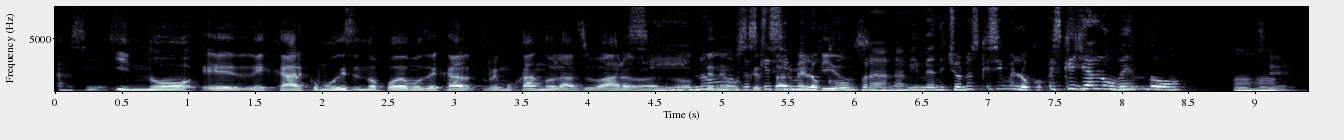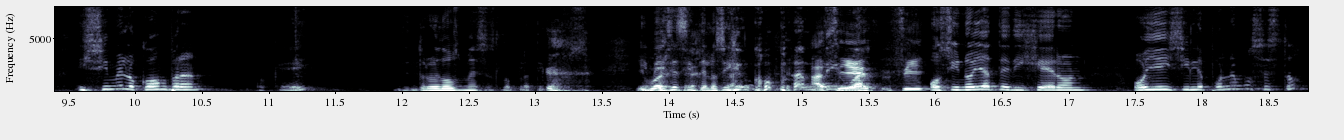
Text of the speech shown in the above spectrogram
Así es. y no eh, dejar, como dices, no podemos dejar remojando las barbas, sí, ¿no? no, Tenemos pues que es que estar sí me lo compran. A mí me han dicho, no es que sí me lo compran, es que ya lo vendo. Ajá. Sí. Y sí me lo compran. Ok. Dentro de dos meses lo platicamos. Y y bueno, dices si te lo siguen comprando Así igual. es, sí. O si no, ya te dijeron, oye, ¿y si le ponemos esto?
